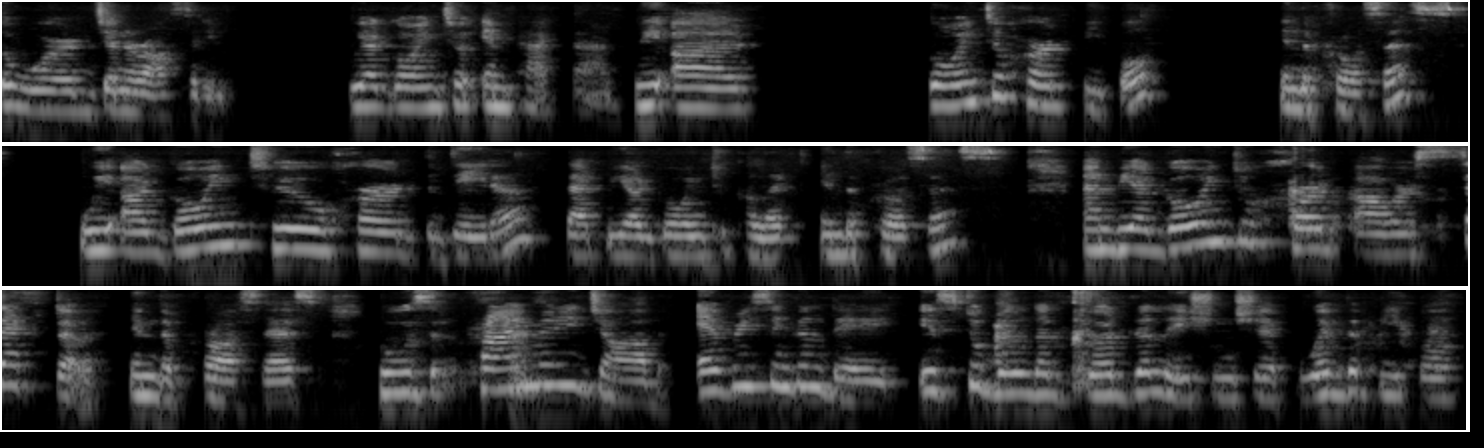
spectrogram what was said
the word generosity. We are going to impact that. We are going to hurt people in the process. We are going to hurt the data that we are going to collect in the process. And we are going to hurt our sector in the process, whose primary job every single day is to build a good relationship with the people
